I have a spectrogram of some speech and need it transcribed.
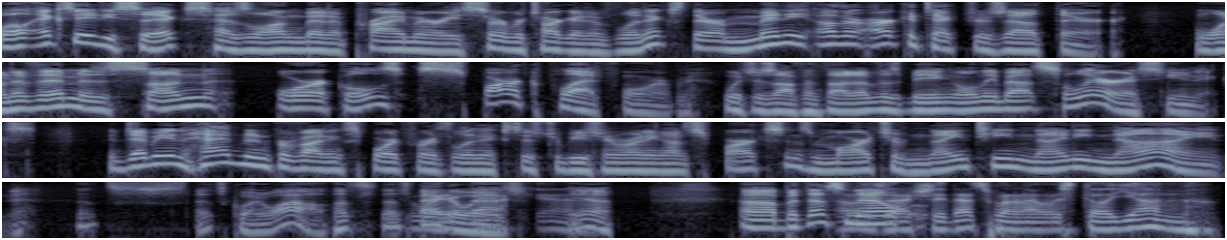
Well, x86 has long been a primary server target of Linux. There are many other architectures out there. One of them is Sun Oracle's SPARC platform, which is often thought of as being only about Solaris Unix. Debian had been providing support for its Linux distribution running on SPARC since March of 1999. That's that's quite a while. That's that's back a ways. back, yeah. yeah. Uh, but that's That now actually that's when I was still young.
